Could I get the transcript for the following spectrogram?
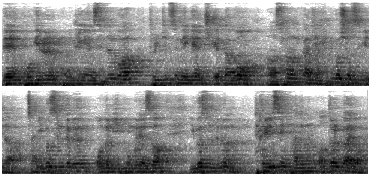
내 고기를 공중의 새들과 들짐승에게 주겠다고 어, 선언까지 한 것이었습니다. 자, 이것들은 오늘 이 본문에서 이것들은 다윗의 반응은 어떨까요?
